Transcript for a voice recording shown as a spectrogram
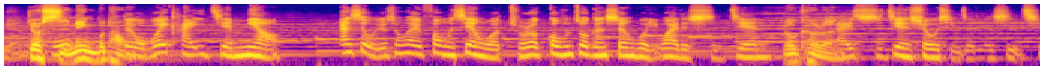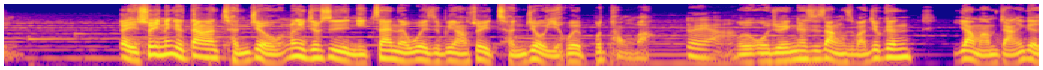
员就使命不同，对我不会开一间庙，但是我就是会奉献我除了工作跟生活以外的时间，有可能来实践修行这件事情。对，所以那个当然成就，那个就是你站的位置不一样，所以成就也会不同吧？对啊，我我觉得应该是这样子吧，就跟一样嘛。我们讲一个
